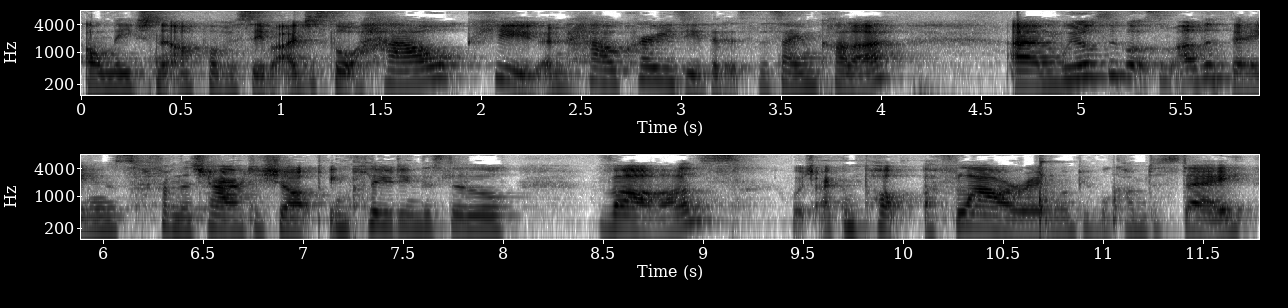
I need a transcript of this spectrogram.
I'll neaten it up obviously, but I just thought how cute and how crazy that it's the same colour. Um, we also got some other things from the charity shop, including this little vase which I can pop a flower in when people come to stay.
